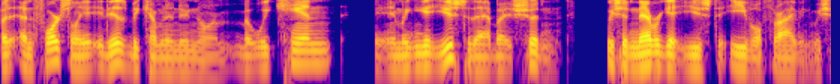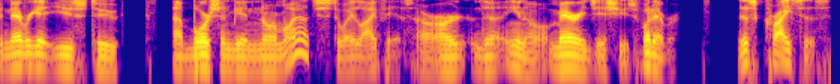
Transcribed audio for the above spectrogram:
but unfortunately it is becoming a new norm. But we can and we can get used to that, but it shouldn't we should never get used to evil thriving. We should never get used to abortion being normal. Well, it's just the way life is, or, or the you know marriage issues, whatever. This crisis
